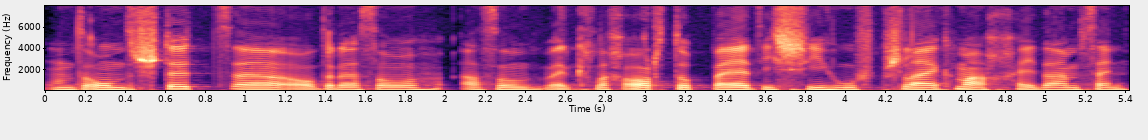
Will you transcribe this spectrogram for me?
und unterstützen oder so, also wirklich orthopädische Hufbeschläge machen in dem Sinn.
